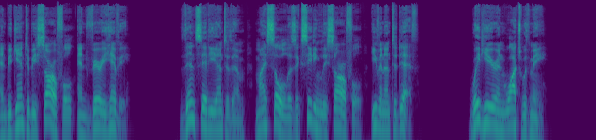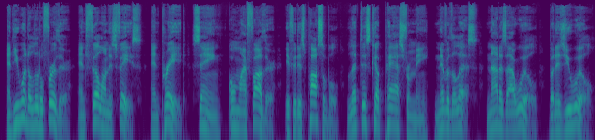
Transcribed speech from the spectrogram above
and began to be sorrowful and very heavy. Then said he unto them, My soul is exceedingly sorrowful, even unto death. Wait here and watch with me. And he went a little further, and fell on his face, and prayed, saying, O my Father, if it is possible, let this cup pass from me, nevertheless, not as I will, but as you will.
